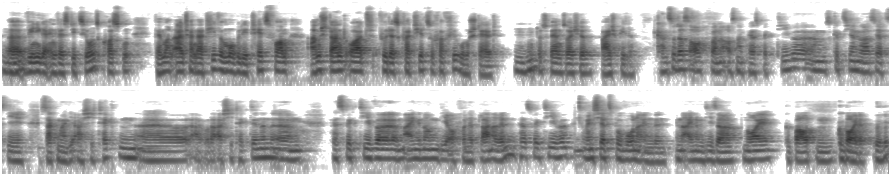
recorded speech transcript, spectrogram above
mhm. äh, weniger Investitionskosten, wenn man alternative Mobilitätsformen am Standort für das Quartier zur Verfügung stellt. Mhm. Das wären solche Beispiele. Kannst du das auch von, aus einer Perspektive ähm, skizzieren? Du hast jetzt die, ich sag mal, die Architekten äh, oder Architektinnen ähm, Perspektive ähm, eingenommen, die auch von der Planerinnenperspektive. Wenn ich jetzt Bewohnerin bin in einem dieser neu gebauten Gebäude, mhm.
